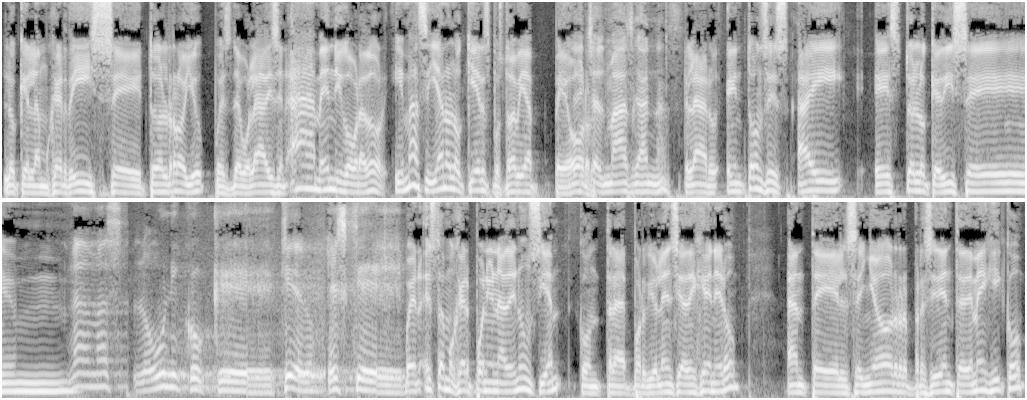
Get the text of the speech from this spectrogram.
lo que la mujer dice, todo el rollo, pues de volada dicen, ah, mendigo obrador. Y más, si ya no lo quieres, pues todavía peor. echas más ganas. Claro, entonces hay, esto es lo que dice... Mm, Nada más, lo único que quiero es que... Bueno, esta mujer pone una denuncia contra, por violencia de género ante el señor presidente de México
